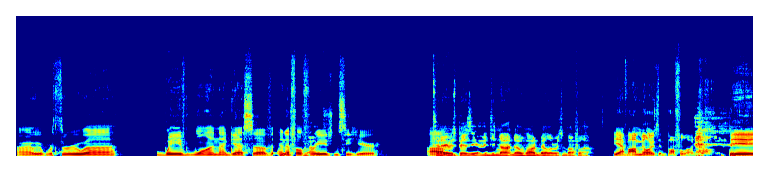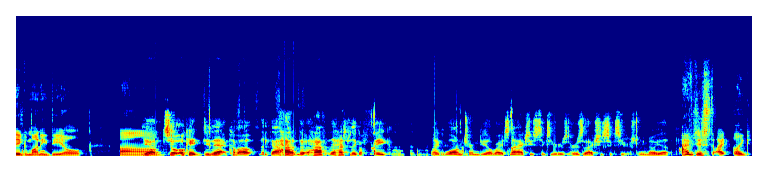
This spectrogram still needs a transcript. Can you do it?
All right, we- we're through uh, wave one, I guess, of NFL free agency here. Today Uh, was busy. I did not know Von Miller was in Buffalo. Yeah, Von Miller's in Buffalo now. Big money deal. Um, yeah. So okay, did that come out like that? Has that, have, that has to be like a fake, like long term deal, right? It's not actually six years, or is it actually six years? Do we know yet? I've just I like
